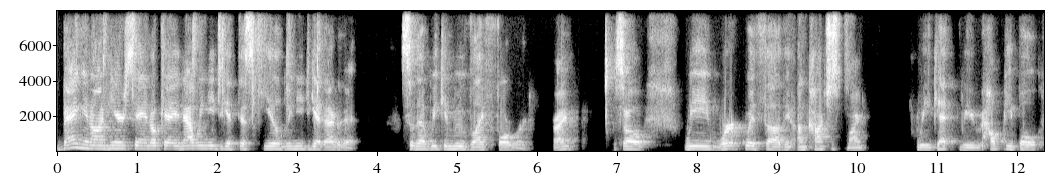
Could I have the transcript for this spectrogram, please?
banging on here saying, okay, now we need to get this healed. We need to get out of it so that we can move life forward, right? So we work with uh, the unconscious mind. We get we help people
